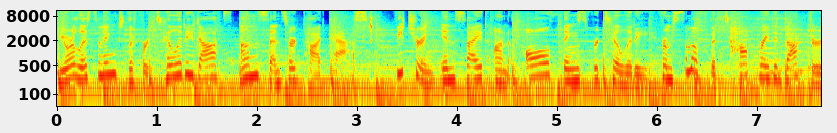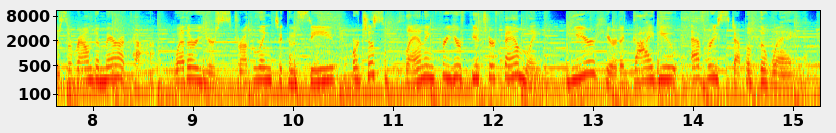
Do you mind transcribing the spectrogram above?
You're listening to the Fertility Docs Uncensored podcast, featuring insight on all things fertility from some of the top rated doctors around America. Whether you're struggling to conceive or just planning for your future family, we're here to guide you every step of the way.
